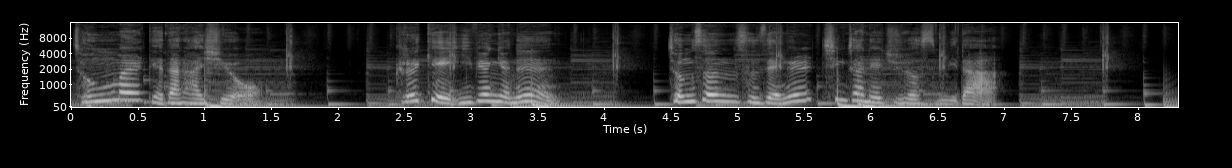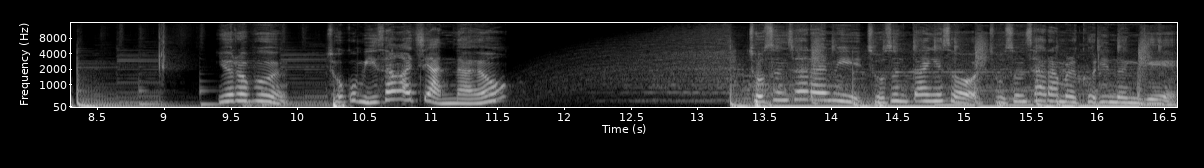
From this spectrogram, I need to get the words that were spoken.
정말 대단하시오. 그렇게 이병현은 정선 선생을 칭찬해 주셨습니다. 여러분, 조금 이상하지 않나요? 조선 사람이 조선 땅에서 조선 사람을 그리는 게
